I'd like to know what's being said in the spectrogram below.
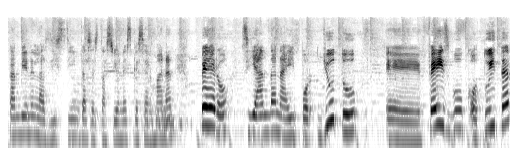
también en las distintas estaciones que se hermanan, pero si andan ahí por YouTube, eh, Facebook o Twitter,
